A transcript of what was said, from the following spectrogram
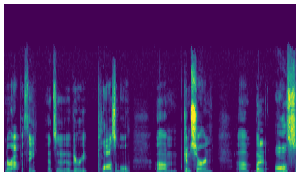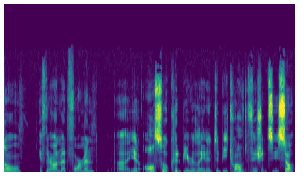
neuropathy. That's a, a very plausible um, concern. Um, but it also, if they're on metformin, uh, it also could be related to B12 deficiency. So,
